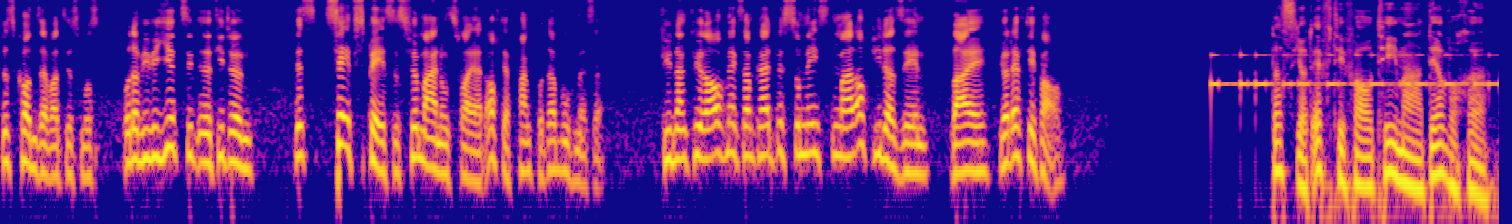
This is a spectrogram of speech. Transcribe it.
des Konservatismus oder wie wir hier äh, titeln, des Safe Spaces für Meinungsfreiheit auf der Frankfurter Buchmesse. Vielen Dank für Ihre Aufmerksamkeit. Bis zum nächsten Mal. Auf Wiedersehen bei JFTV. Das JFTV-Thema der Woche.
